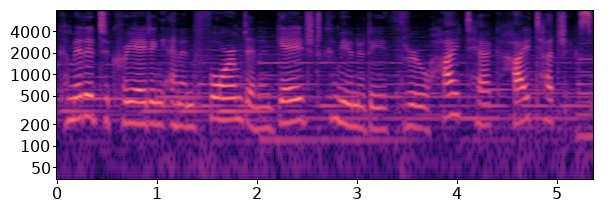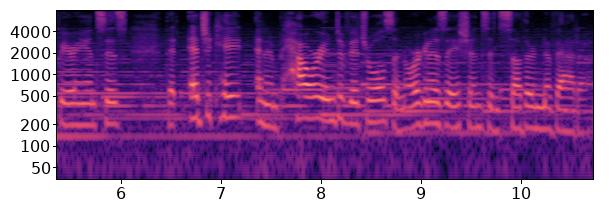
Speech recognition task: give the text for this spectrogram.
committed to creating an informed and engaged community through high-tech, high-touch experiences that educate and empower individuals and organizations in Southern Nevada.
